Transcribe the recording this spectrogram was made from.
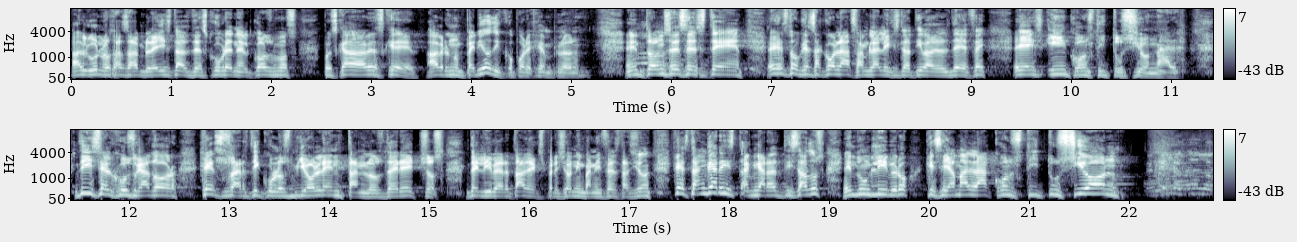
algunos asambleístas descubren el cosmos pues cada vez que abren un periódico, por ejemplo. Entonces, este, esto que sacó la Asamblea Legislativa del DF es inconstitucional. Dice el juzgador que esos artículos violentan los derechos de libertad libertad de expresión y manifestación que están gar- están garantizados en un libro que se llama La Constitución. Ellos no lo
